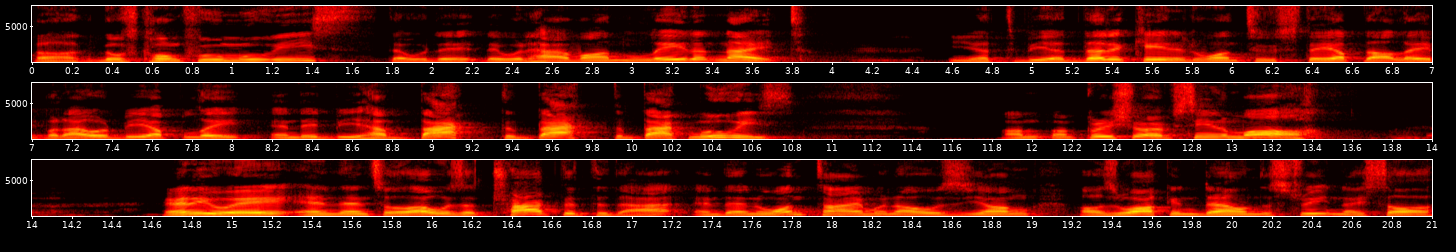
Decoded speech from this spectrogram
uh, those kung fu movies that would, they, they would have on late at night. You had to be a dedicated one to stay up that late, but I would be up late and they'd be have back to back to back movies. I'm, I'm pretty sure I've seen them all. Anyway, and then so I was attracted to that. And then one time when I was young, I was walking down the street and I saw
